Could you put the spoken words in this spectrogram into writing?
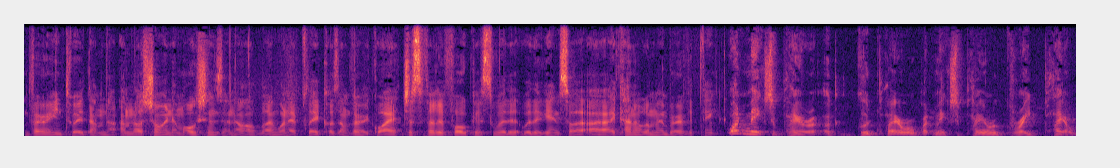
very into it. I'm not, I'm not showing emotions and all but when I play because I'm very quiet, just very focused with it, with the game. So I, I kind of remember everything. What makes a player a good player or what makes a player a great player?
